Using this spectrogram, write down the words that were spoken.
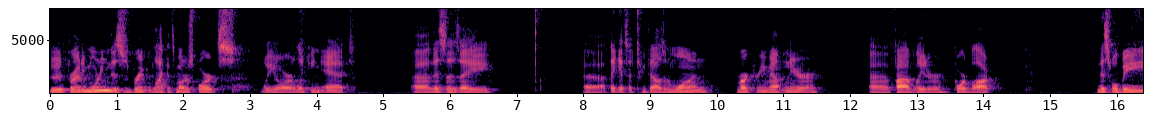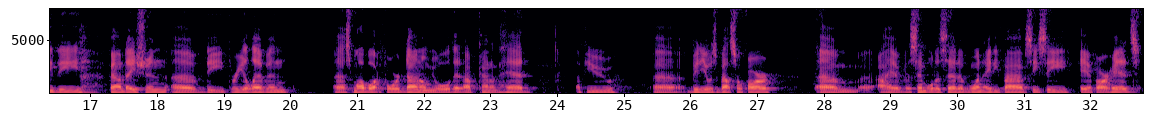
Good Friday morning. This is Brent with Lykins Motorsports. We are looking at, uh, this is a, uh, I think it's a 2001 Mercury Mountaineer uh, 5 liter Ford block. This will be the foundation of the 311 uh, small block Ford dyno mule that I've kind of had a few uh, videos about so far. Um, I have assembled a set of 185cc AFR heads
